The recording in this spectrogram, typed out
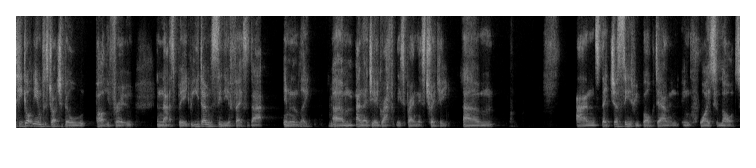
He got the infrastructure bill partly through, and that's big, but you don't see the effects of that imminently. Mm-hmm. Um, and they're geographically spread, and it's tricky. Um, and they just seem to be bogged down in, in quite a lot.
